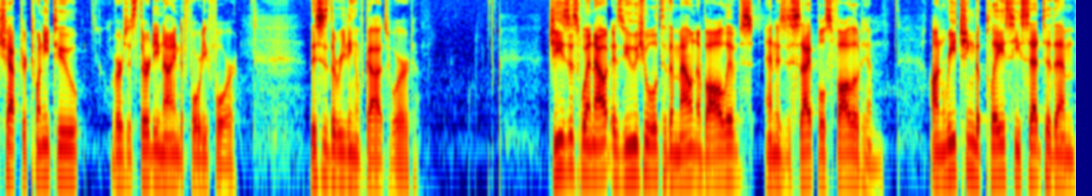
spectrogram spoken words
chapter 22, verses 39 to 44. This is the reading of God's word. Jesus went out as usual to the Mount of Olives, and his disciples followed him. On reaching the place, he said to them,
